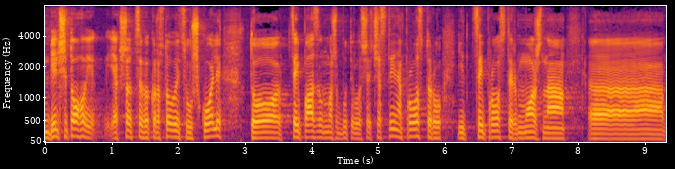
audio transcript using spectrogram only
Більше того, якщо це використовується у школі, то цей пазл може бути лише частина простору, і цей простір можна е-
